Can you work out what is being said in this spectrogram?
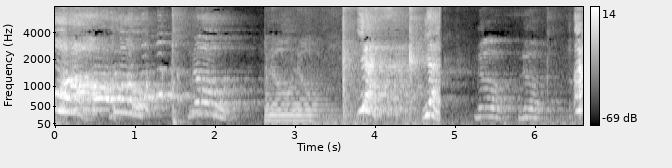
Oh! No! No, no. Yes! Yes! No, no. Ah!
